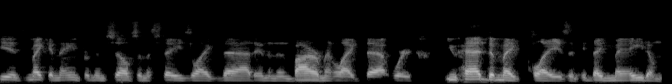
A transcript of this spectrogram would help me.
kids make a name for themselves in a stage like that, in an environment like that, where you had to make plays, and they made them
